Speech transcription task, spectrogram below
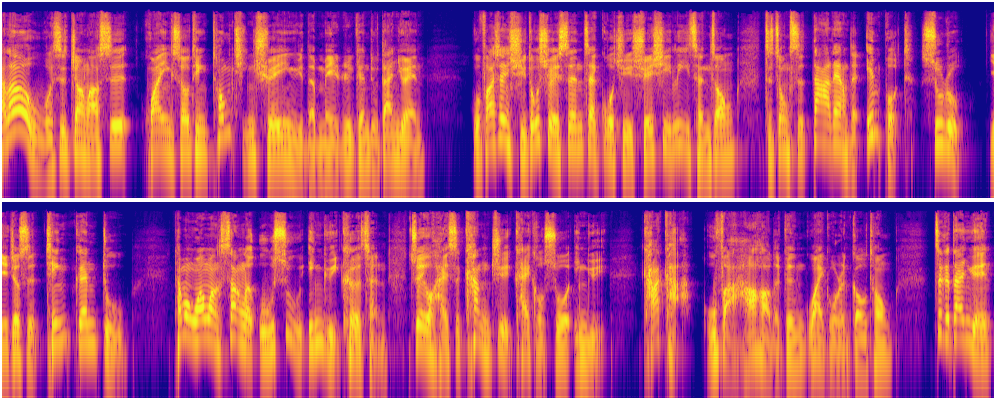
Hello，我是郑老师，欢迎收听通勤学英语的每日跟读单元。我发现许多学生在过去学习历程中只重视大量的 input 输入，也就是听跟读。他们往往上了无数英语课程，最后还是抗拒开口说英语，卡卡无法好好的跟外国人沟通。这个单元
